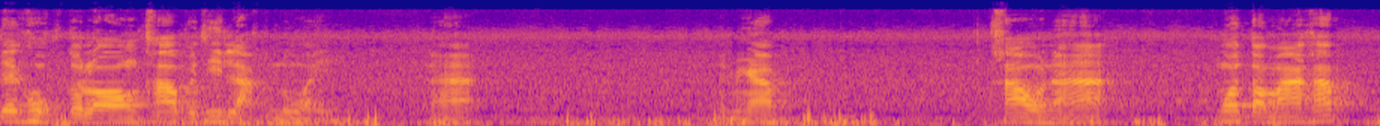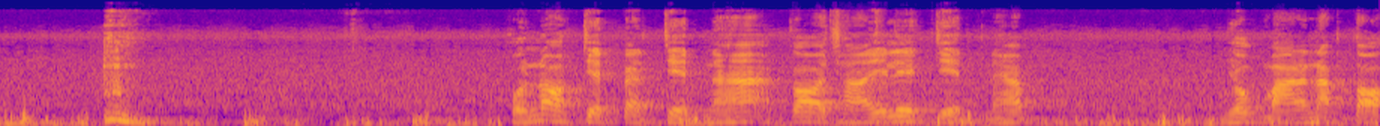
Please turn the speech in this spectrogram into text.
เลข6ตัวรองเข้าไปที่หลักหน่วยนะฮะ เห็นไหมครับ เข้านะฮะ งวดต่อมาครับ ผลออก 787 นะฮะ ก็ใช้เลข 7 นะครับ ยกมาแล้วนับต่อ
